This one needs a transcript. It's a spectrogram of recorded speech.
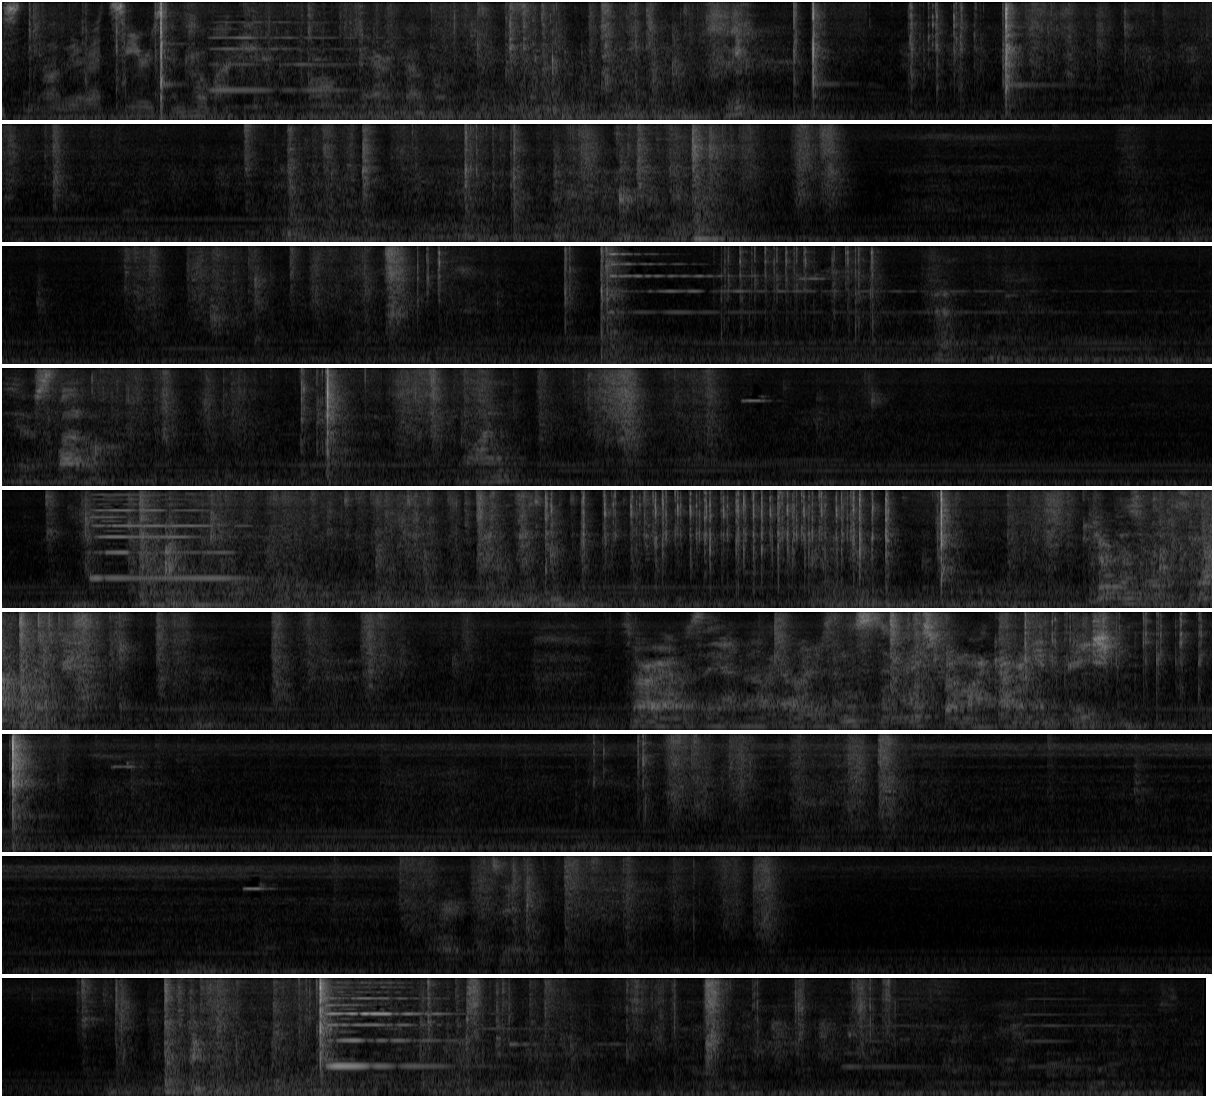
guys. Oh, we're at Sears and Roebuck. Oh, we. Ready? Sure doesn't like the sound. Sorry, I was the other dollars, and this is a nice film my covered integration.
